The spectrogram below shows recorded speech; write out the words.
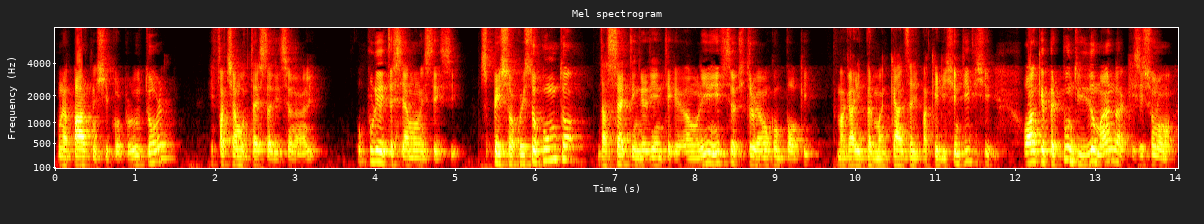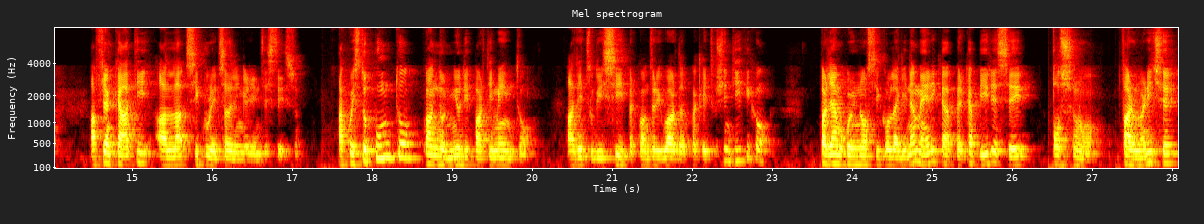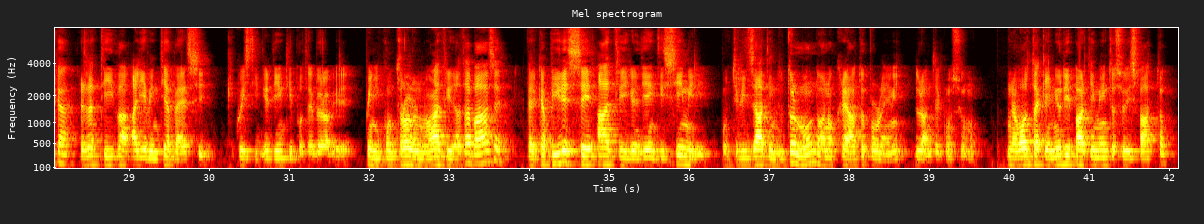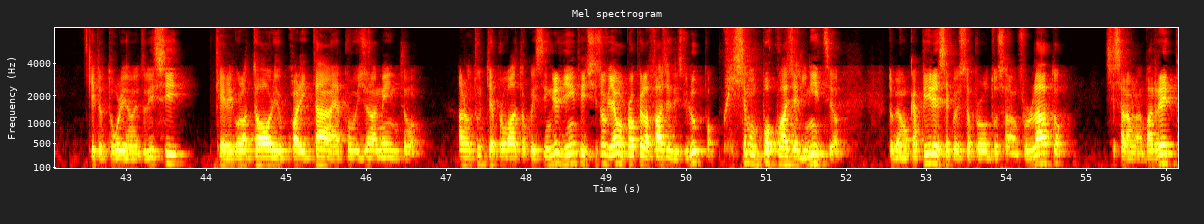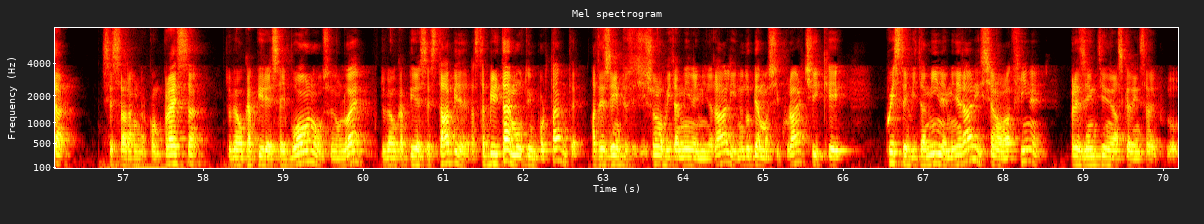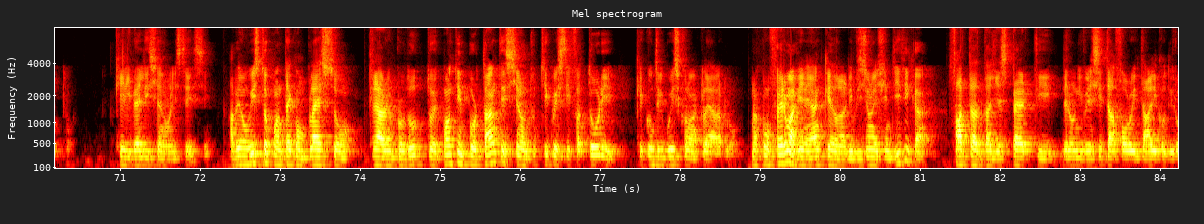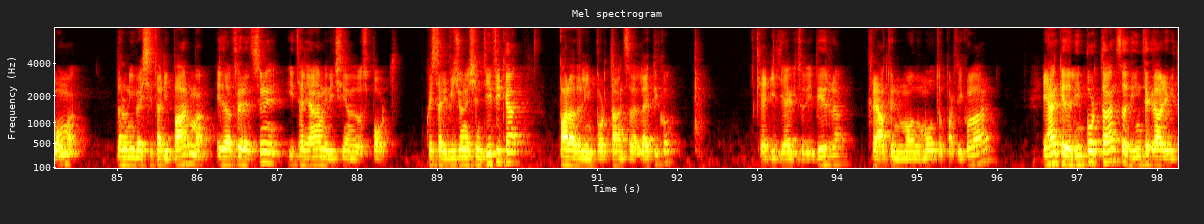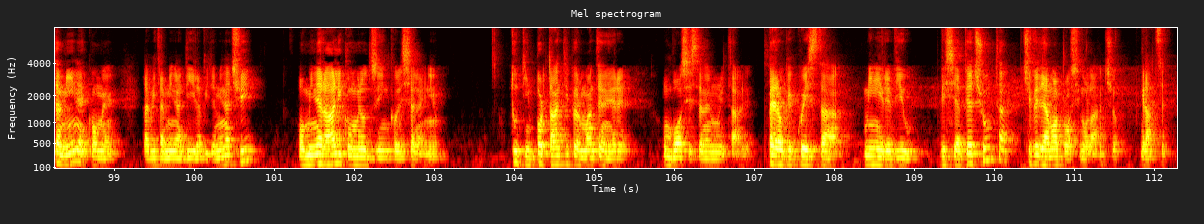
una partnership col produttore e facciamo test addizionali, oppure testiamo noi stessi. Spesso a questo punto, da sette ingredienti che avevamo all'inizio, ci troviamo con pochi, magari per mancanza di pacchetti scientifici o anche per punti di domanda che si sono affiancati alla sicurezza dell'ingrediente stesso. A questo punto, quando il mio dipartimento ha detto di sì per quanto riguarda il pacchetto scientifico, parliamo con i nostri colleghi in America per capire se possono fare una ricerca relativa agli eventi avversi che questi ingredienti potrebbero avere. Quindi controllano altri database per capire se altri ingredienti simili utilizzati in tutto il mondo hanno creato problemi durante il consumo. Una volta che il mio dipartimento è soddisfatto, che i dottori hanno detto di sì, che regolatorio, qualità e approvvigionamento hanno tutti approvato questi ingredienti, ci troviamo proprio alla fase di sviluppo. Qui siamo un po' quasi all'inizio. Dobbiamo capire se questo prodotto sarà un frullato, se sarà una barretta, se sarà una compressa, Dobbiamo capire se è buono o se non lo è, dobbiamo capire se è stabile. La stabilità è molto importante. Ad esempio, se ci sono vitamine e minerali, noi dobbiamo assicurarci che queste vitamine e minerali siano alla fine presenti nella scadenza del prodotto, che i livelli siano gli stessi. Abbiamo visto quanto è complesso creare un prodotto e quanto importanti siano tutti questi fattori che contribuiscono a crearlo. Una conferma viene anche dalla revisione scientifica fatta dagli esperti dell'Università Foro Italico di Roma, dall'Università di Parma e dalla Federazione Italiana Medicina dello Sport. Questa revisione scientifica parla dell'importanza dell'epico, che è il lievito di birra creato in un modo molto particolare, e anche dell'importanza di integrare vitamine come la vitamina D, la vitamina C, o minerali come lo zinco e il selenio, tutti importanti per mantenere un buon sistema immunitario. Spero che questa mini review vi sia piaciuta, ci vediamo al prossimo lancio. Grazie.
